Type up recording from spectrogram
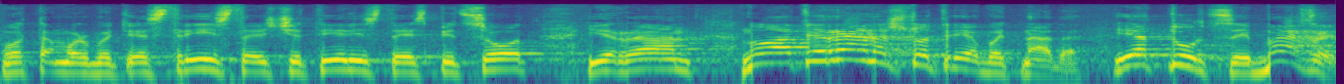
вот там может быть С-300, С-400, С-500, Иран. Ну от Ирана что требовать надо? И от Турции. Базы.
